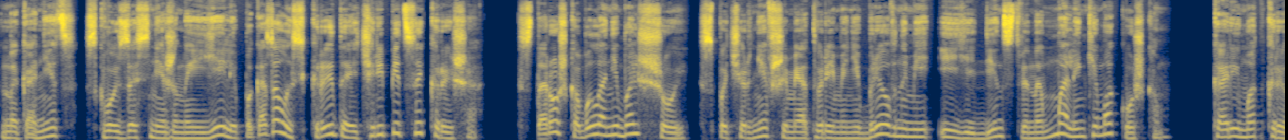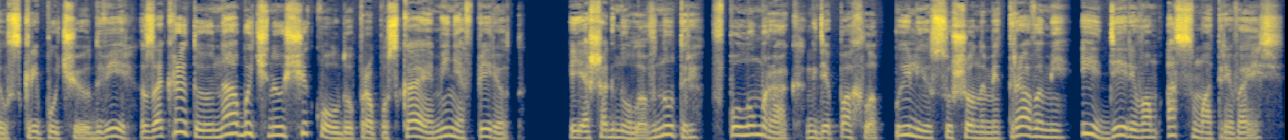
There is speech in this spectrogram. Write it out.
Наконец, сквозь заснеженные ели показалась крытая черепицей крыша. Сторожка была небольшой, с почерневшими от времени бревнами и единственным маленьким окошком. Карим открыл скрипучую дверь, закрытую на обычную щеколду, пропуская меня вперед. Я шагнула внутрь, в полумрак, где пахло пылью, сушеными травами и деревом, осматриваясь.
